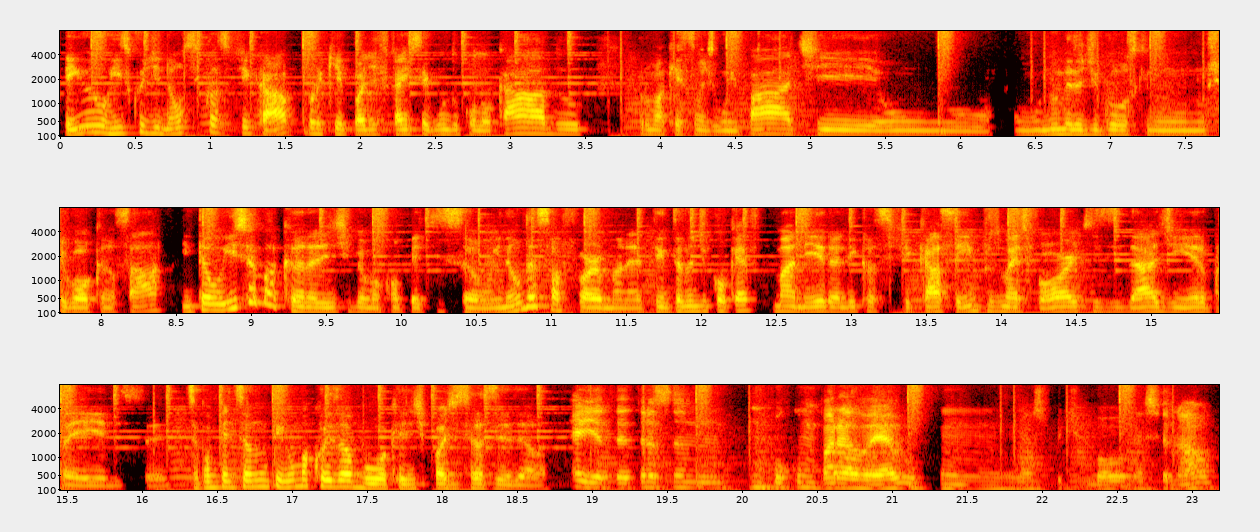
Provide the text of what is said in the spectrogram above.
têm o risco de não se classificar porque pode ficar em segundo colocado, por uma questão de um empate, um, um número de gols que não, não, chegou a alcançar. Então isso é bacana a gente ver uma competição e não dessa forma, né? Tentando de qualquer maneira ali classificar sempre os mais fortes e dar dinheiro para eles. Essa competição não tem uma coisa boa que a gente pode trazer dela. É, e até traçando um pouco um paralelo com o nosso futebol nacional,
